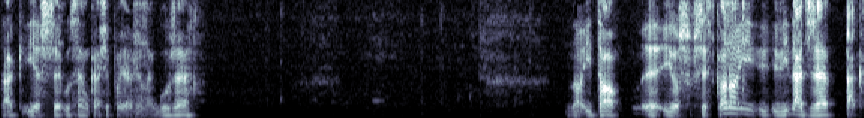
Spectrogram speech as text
Tak, i jeszcze ósemka się pojawia na górze. No i to y, już wszystko. No i widać, że tak,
